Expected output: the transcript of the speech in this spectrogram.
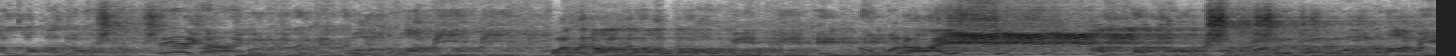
আল্লাহ বলুন আমি বলেন আল্লাহ এই নোংরা আইন আল্লাহ ধ্বংস করে বলুন আমি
